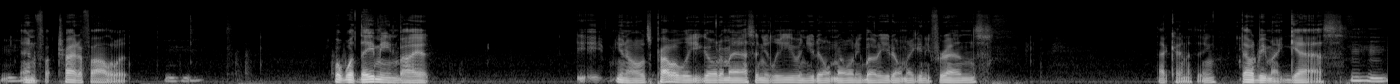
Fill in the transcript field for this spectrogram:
and f- try to follow it. But what they mean by it, you know, it's probably you go to mass and you leave and you don't know anybody, you don't make any friends, that kind of thing. That would be my guess. hmm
